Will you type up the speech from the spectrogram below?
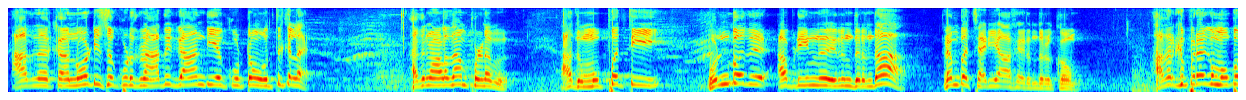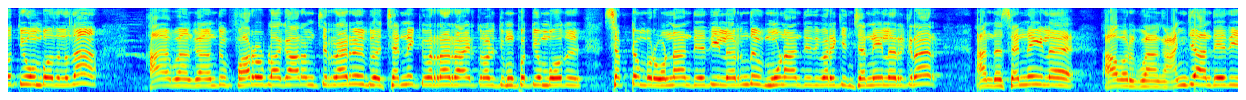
அதை க நோட்டீஸை கொடுக்கணும். அது காந்திய கூட்டம் ஒத்துக்கலை. அதனால தான் பிளவு. அது முப்பத்தி ஒன்பது அப்படின்னு இருந்திருந்தால் ரொம்ப சரியாக இருந்திருக்கும். அதற்கு பிறகு முப்பத்தி ஒம்போதில் தான் அங்கே வந்து ஃபார்வர்ட் பிளாக் ஆரம்பிச்சிடுறாரு. சென்னைக்கு வர்றாரு ஆயிரத்தி தொள்ளாயிரத்தி முப்பத்தி ஒம்பது செப்டம்பர் ஒன்றாம் தேதியிலிருந்து மூணாம் தேதி வரைக்கும் சென்னையில் இருக்கிறார். அந்த சென்னையில் அவர் அஞ்சாம் தேதி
